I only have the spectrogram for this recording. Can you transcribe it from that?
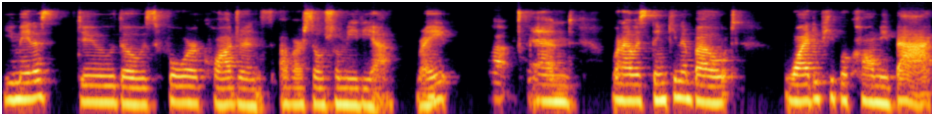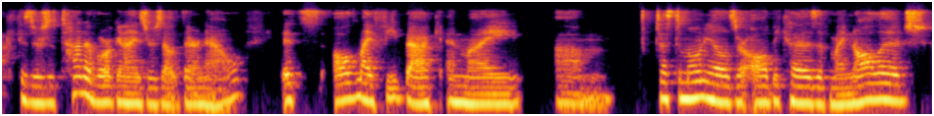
you made us do those four quadrants of our social media, right? Yeah. And when I was thinking about why do people call me back, because there's a ton of organizers out there now, it's all of my feedback and my um, testimonials are all because of my knowledge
